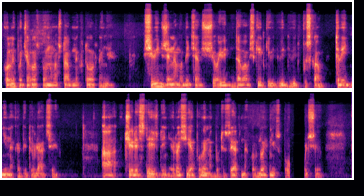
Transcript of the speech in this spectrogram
коли почалось повномасштабне вторгнення, світ же нам обіцяв, що віддавав скільки від, від, відпускав три дні на капітуляцію. А через тиждень Росія повинна бути стояти на кордоні з Польщею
